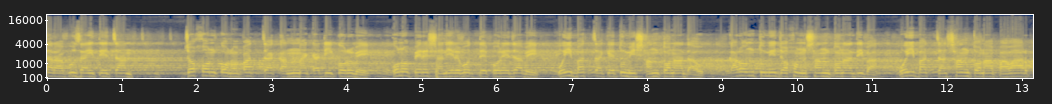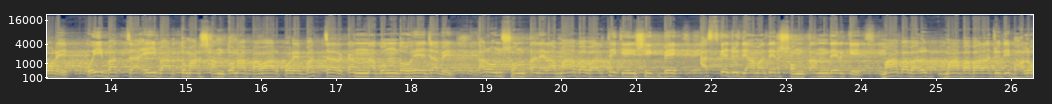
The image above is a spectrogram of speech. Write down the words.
তারা বুঝাইতে চান, যখন কোনো বাচ্চা কান্নাকাটি করবে, কোনো পেরেশানির মধ্যে পড়ে যাবে, ওই বাচ্চাকে তুমি সান্ত্বনা দাও। কারণ তুমি যখন সান্ত্বনা দিবা, ওই বাচ্চা সান্ত্বনা পাওয়ার পরে, ওই বাচ্চা এইবার তোমার সান্ত্বনা পাওয়ার পরে বাচ্চার কান্না বন্ধ হয়ে যাবে। কারণ সন্তানেরা মা বাবার থেকেই শিখবে, আজকে যদি আমাদের সন্তানদেরকে মা বাবার, মা বাবারা যদি ভালো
